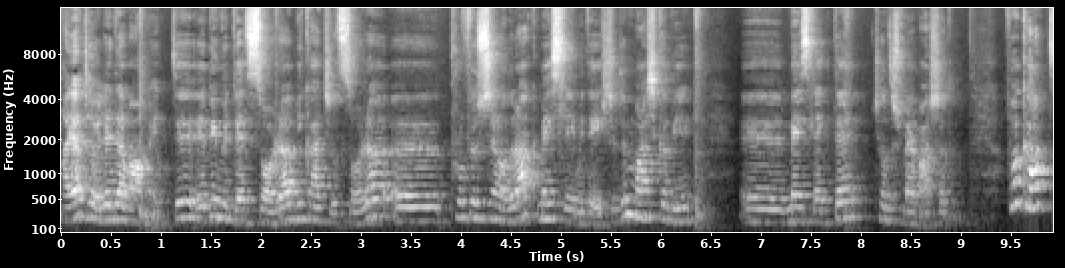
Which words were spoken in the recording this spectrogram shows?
Hayat öyle devam etti. Bir müddet sonra, birkaç yıl sonra profesyonel olarak mesleğimi değiştirdim. Başka bir meslekte çalışmaya başladım. Fakat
